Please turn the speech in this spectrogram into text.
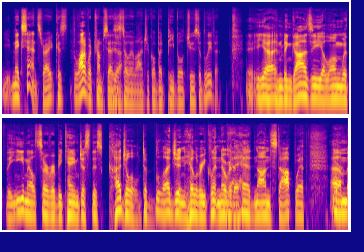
it makes sense, right? Because a lot of what Trump says Yeah. is totally illogical, but people choose to believe it. Yeah, and Benghazi, along with the email server, became just this cudgel to bludgeon Hillary Clinton over Yeah. the head nonstop with. Um,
